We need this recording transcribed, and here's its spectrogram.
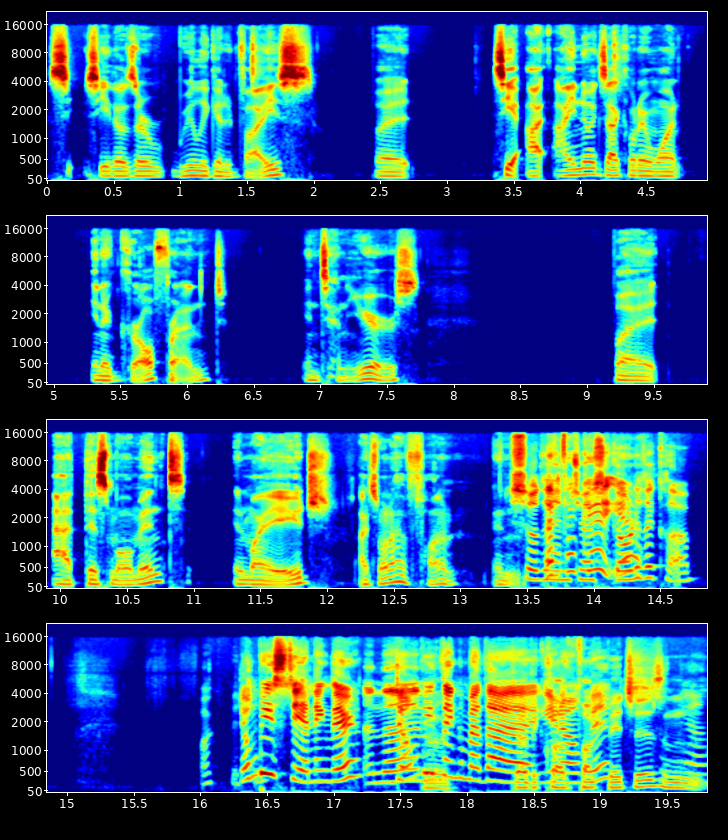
See, see those are really good advice, but see, I, I know exactly what I want in a girlfriend in 10 years, but at this moment in my age, I just want to have fun. And So then fuck just it, go yeah. to the club. Fuck don't be standing there And don't be Go- thinking about that. go that to the you know club, fuck bitch. bitches, and Yeah.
